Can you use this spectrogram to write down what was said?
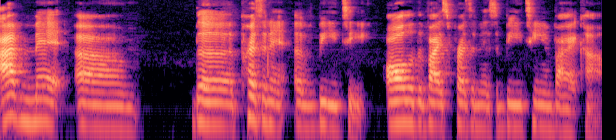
I've met um the president of BET all of the vice presidents of BET and Viacom.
